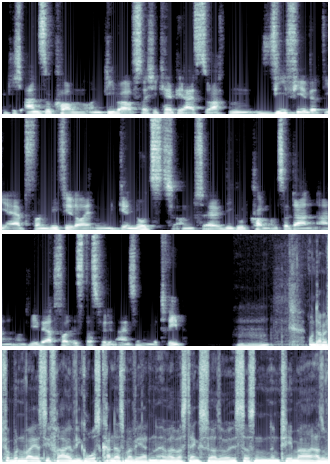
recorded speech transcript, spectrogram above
wirklich anzukommen und lieber auf solche KPIs zu achten. Wie viel wird die App von wie vielen Leuten genutzt und äh, wie gut kommen unsere Daten an und wie wertvoll ist das für den einzelnen Betrieb? Mhm. Und damit verbunden war jetzt die Frage, wie groß kann das mal werden? Äh, was denkst du? Also ist das ein, ein Thema, also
